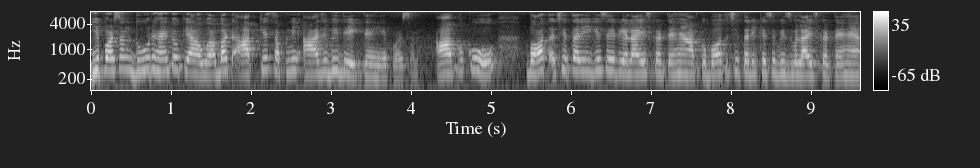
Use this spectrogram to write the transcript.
ये पर्सन दूर हैं तो क्या हुआ? बट आपके सपने आज भी देखते हैं ये पर्सन आपको बहुत अच्छे तरीके से रियलाइज़ करते हैं आपको बहुत अच्छे तरीके से विजुअलाइज़ करते हैं।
